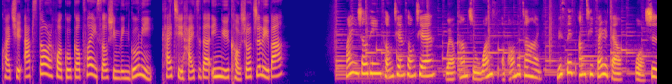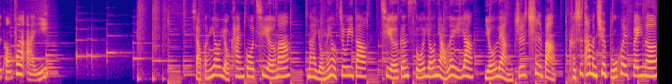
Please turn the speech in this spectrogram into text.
快去 App Store 或 Google Play 搜寻 Lingumi，开启孩子的英语口说之旅吧！欢迎收听《从前从前》，Welcome to Once Upon a Time。This is Auntie Fairy Tale。我是童话阿姨。小朋友有看过企鹅吗？那有没有注意到，企鹅跟所有鸟类一样，有两只翅膀，可是它们却不会飞呢？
